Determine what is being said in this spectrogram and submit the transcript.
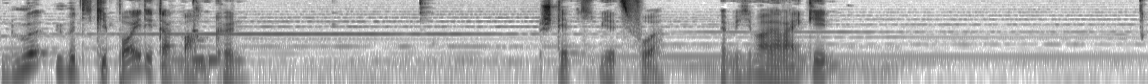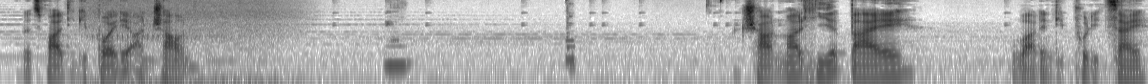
nur über die Gebäude dann machen können. Stelle ich mir jetzt vor. Wenn wir hier mal reingehen und uns mal die Gebäude anschauen. Und schauen mal hier bei... Wo war denn die Polizei?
